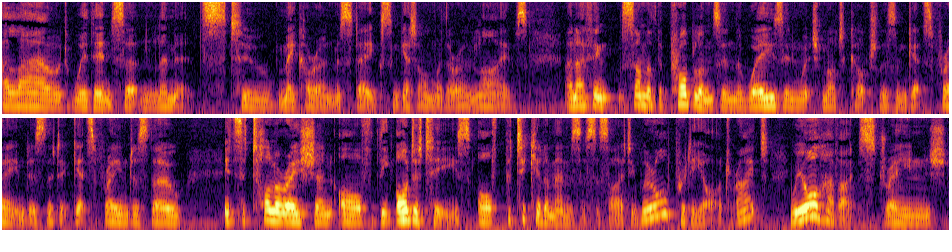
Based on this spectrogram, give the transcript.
allowed within certain limits to make our own mistakes and get on with our own lives. And I think some of the problems in the ways in which multiculturalism gets framed is that it gets framed as though it's a toleration of the oddities of particular members of society. We're all pretty odd, right? We all have our strange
